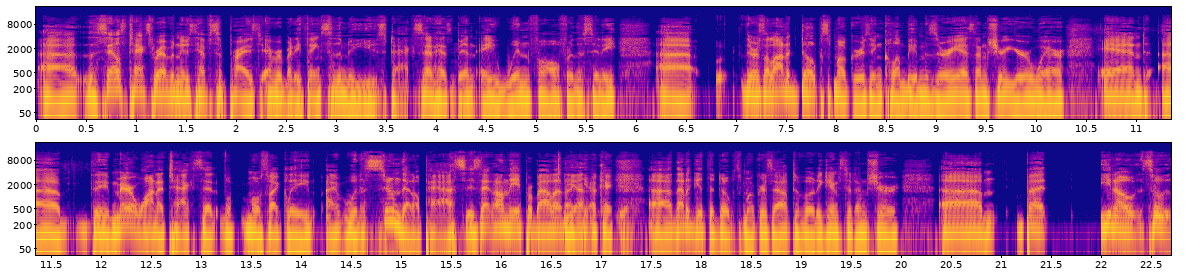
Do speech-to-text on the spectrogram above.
Uh, the sales tax revenues have surprised everybody thanks to the new use tax. That has been a windfall for the city. Uh, there's a lot of dope smokers in Columbia, Missouri, as I'm sure you're aware, and uh, the marijuana tax that will most likely, I would assume that'll pass. Is that on the April ballot? Yeah. Okay, uh, that'll get the dope smokers out to vote against it, I'm sure. Um, but you know, so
